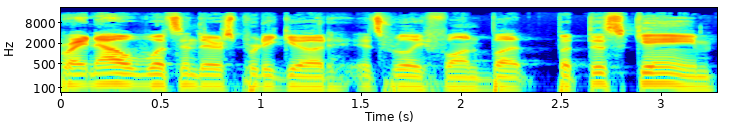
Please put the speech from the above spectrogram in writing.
right now, what's in there is pretty good. It's really fun, but but this game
